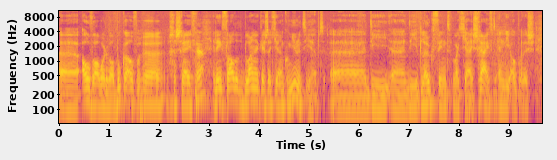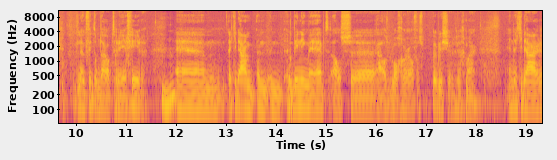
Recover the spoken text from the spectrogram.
Uh, overal worden wel boeken over uh, geschreven. Ja? Ik denk vooral dat het belangrijk is dat je een community hebt uh, die, die het leuk vindt wat jij schrijft en die ook wel eens het leuk vindt om daarop te reageren. Mm -hmm. dat je daar een, een, een, binding mee hebt als, uh, als blogger of als publisher, zeg maar. En dat je daar uh,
